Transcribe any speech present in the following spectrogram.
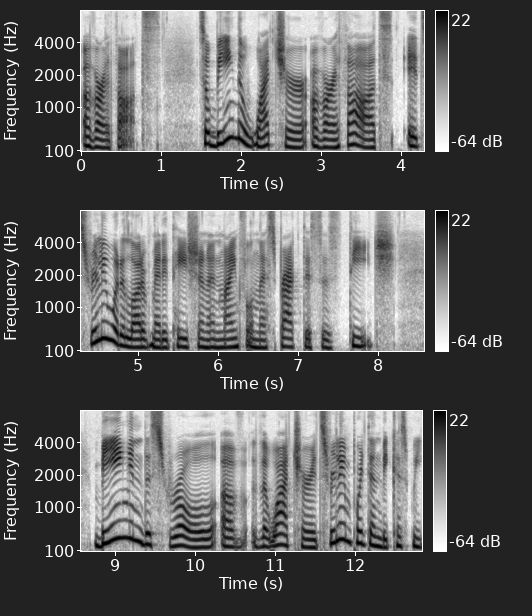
of our thoughts. So, being the watcher of our thoughts, it's really what a lot of meditation and mindfulness practices teach. Being in this role of the watcher, it's really important because we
